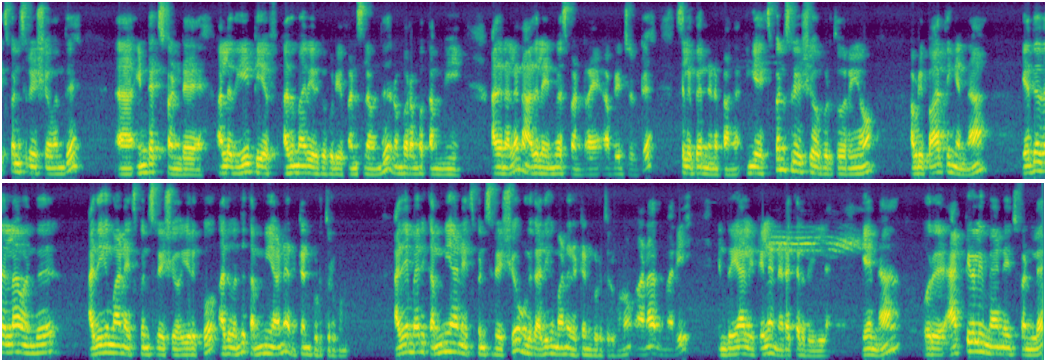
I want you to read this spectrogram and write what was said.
எக்ஸ்பென்ஸ் ரேஷியோ வந்து இண்டெக்ஸ் ஃபண்டு அல்லது இடிஎஃப் அது மாதிரி இருக்கக்கூடிய ஃபண்ட்ஸில் வந்து ரொம்ப ரொம்ப கம்மி. அதனால நான் அதில் இன்வெஸ்ட் பண்ணுறேன் அப்படின்னு சொல்லிட்டு சில பேர் நினைப்பாங்க. இங்கே எக்ஸ்பென்ஸ் ரேஷியோவை பொறுத்தவரையும் அப்படி பார்த்தீங்கன்னா எதெல்லாம் வந்து அதிகமான எக்ஸ்பென்ஸ் ரேஷியோ இருக்கோ அது வந்து கம்மியான ரிட்டர்ன் கொடுத்துருக்கணும். அதே மாதிரி கம்மியான எக்ஸ்பென்ஸ் ரேஷியோ உங்களுக்கு அதிகமான ரிட்டர்ன் கொடுத்துருக்கணும். ஆனால் அது மாதிரி இந்த ரியாலிட்டியில் நடக்கிறது இல்லை. ஏன்னா ஒரு ஆக்டிவ்லி மேனேஜ் ஃபண்டில்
